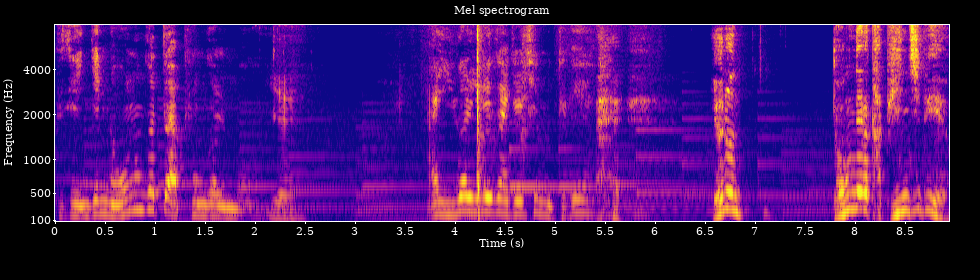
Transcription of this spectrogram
그래서 이제 노는 것도 아픈 걸 뭐. 예 아 이걸 이래 가져오시면 어떻게? 여는 동네가 다 빈집이에요.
